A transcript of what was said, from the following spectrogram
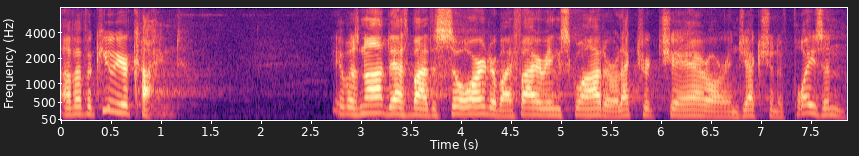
of a peculiar kind. It was not death by the sword or by firing squad or electric chair or injection of poison.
